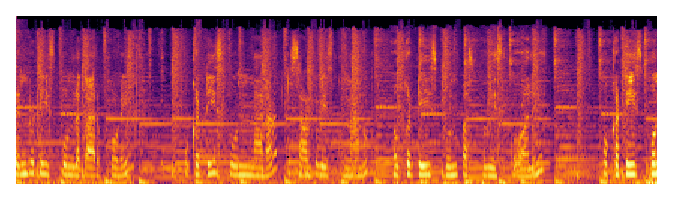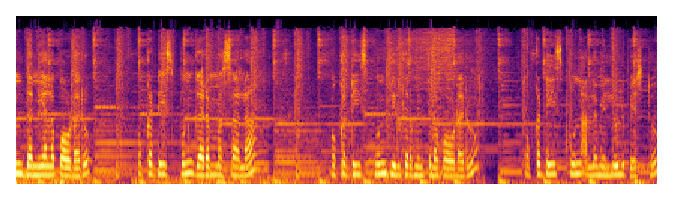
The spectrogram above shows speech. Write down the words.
రెండు టీ స్పూన్ల కారపొడి ఒక టీ స్పూన్నర సాల్ట్ వేసుకున్నాను. ఒక టీ స్పూన్ పసుపు వేసుకోవాలి. ఒక టీ స్పూన్ ధనియాల పౌడరు. ఒక టీ స్పూన్ గరం మసాలా. ఒక టీ స్పూన్ జీలకర్ర మెంతుల పౌడరు. ఒక టీ స్పూన్ అల్లం వెల్లుల్లి పేస్టు.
